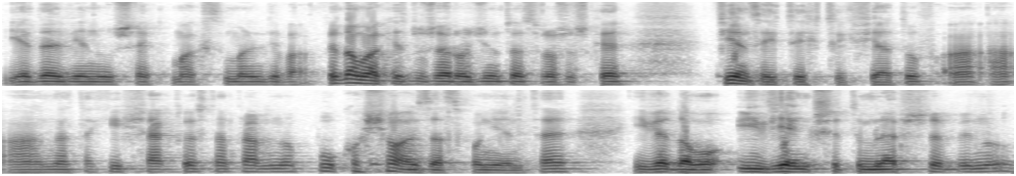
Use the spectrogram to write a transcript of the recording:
jeden wienuszek, maksymalnie dwa. Wiadomo, jak jest duża rodzina, to jest troszeczkę więcej tych, tych kwiatów, a, a, a na takich wsiach to jest naprawdę no, pół kościoła zasłonięte i wiadomo, im większy, tym lepszy, żeby no,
